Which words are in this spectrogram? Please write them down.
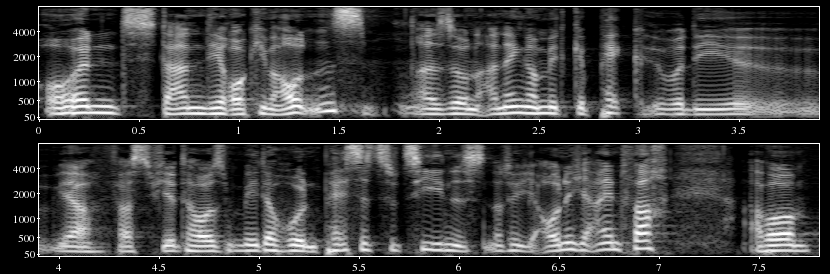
Und dann die Rocky Mountains, also ein Anhänger mit Gepäck über die ja, fast 4000 Meter hohen Pässe zu ziehen, ist natürlich auch nicht einfach. Aber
